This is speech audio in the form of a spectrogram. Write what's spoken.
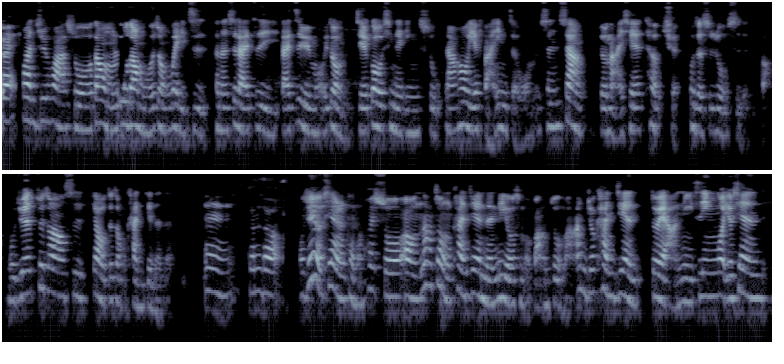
对，换句话说，当我们落到某一种位置，可能是来自于来自于某一种结构性的因素，然后也反映着我们身上有哪一些特权或者是弱势的地方。我觉得最重要是要有这种看见的能力。嗯，真的，我觉得有些人可能会说，哦，那这种看见能力有什么帮助嘛？啊，你就看见，对啊，你是因为有些人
